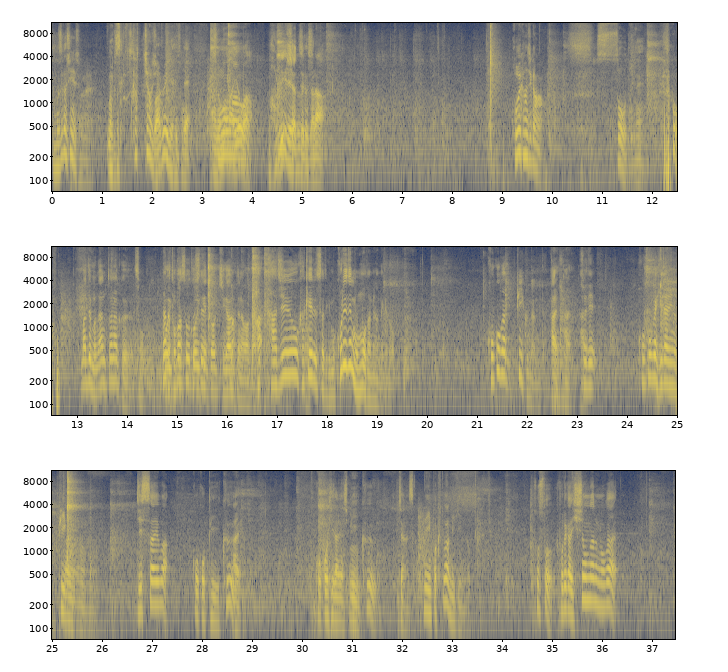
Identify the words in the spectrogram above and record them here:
ん。難しいんですよね、まあ使っちゃうじゃん。悪い例って。あそのままのまま要は悪い例できちゃってるから。こういう感じかな。そうだね。そう。まあでもなんとなくそう。なんか飛ばそうとして小池と違うってのは分かる、まあ荷重をかけるって言った時もこれでももうダメなんだけどここがピークになるんだよはいはいはい。それでここが左のピーク、うんうん実際はここピーク、うんはい。ここ左足ピーク、じゃないですか。でインパクトは右に乗ってくるそうするとこれが一緒になるのがだか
